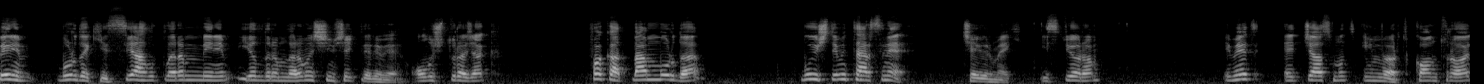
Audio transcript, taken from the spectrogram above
Benim buradaki siyahlıklarım benim yıldırımlarımın şimşekleri oluşturacak. Fakat ben burada bu işlemi tersine çevirmek istiyorum. Image Adjustment Invert Control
